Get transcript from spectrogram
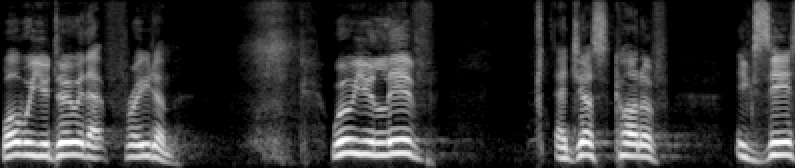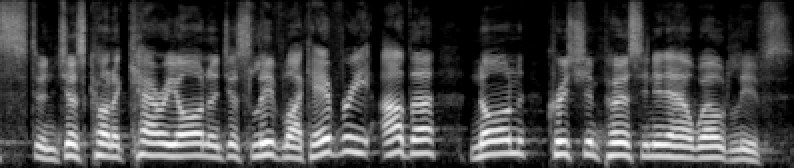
What will you do with that freedom? Will you live and just kind of exist and just kind of carry on and just live like every other non Christian person in our world lives?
